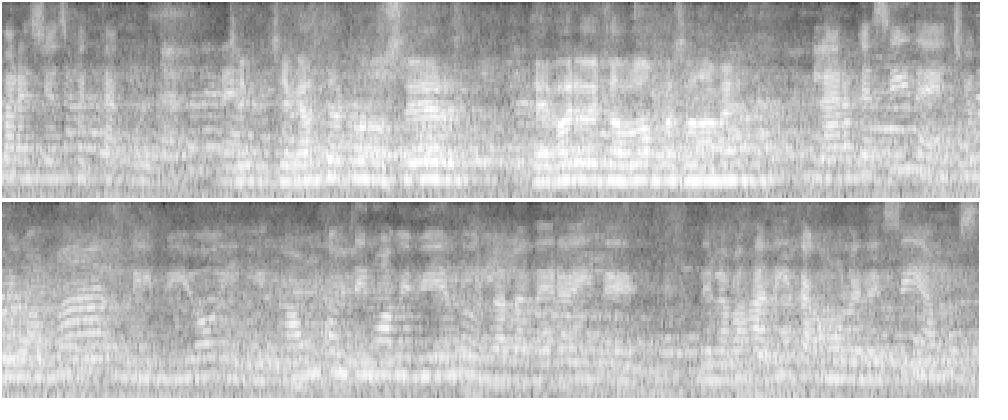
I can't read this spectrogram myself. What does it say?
Pareció espectacular. ¿Llegaste a conocer el barrio de Tablón personalmente? Claro que sí, de hecho mi mamá vivió y aún continúa viviendo en la ladera ahí de, de la bajadita, como le decíamos.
